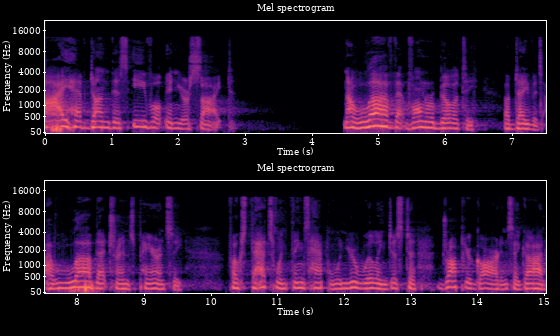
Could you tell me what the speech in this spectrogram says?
I have done this evil in your sight. And I love that vulnerability of David's. I love that transparency. Folks, that's when things happen, when you're willing just to drop your guard and say, God,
